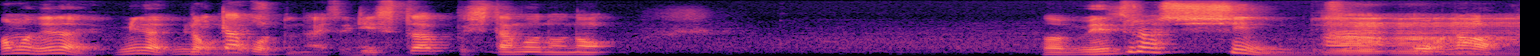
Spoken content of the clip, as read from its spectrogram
あんま出ない見ない見見たことないです。リストアップしたものの。あ珍しいんですよ、うんうんこうなんか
